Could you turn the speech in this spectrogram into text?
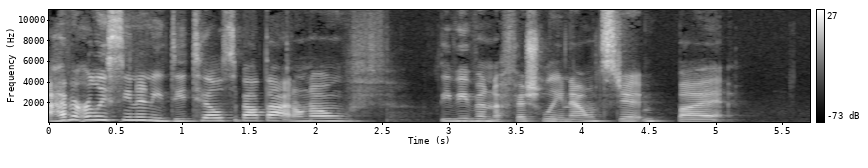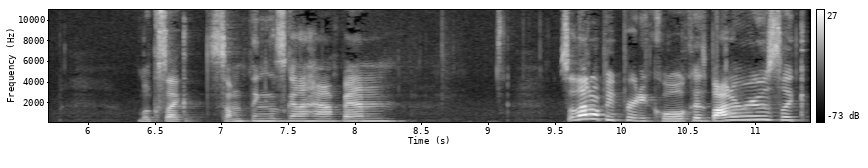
I haven't really seen any details about that. I don't know if they've even officially announced it, but looks like something's to happen. So that'll be pretty cool because Bonnaroo is like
